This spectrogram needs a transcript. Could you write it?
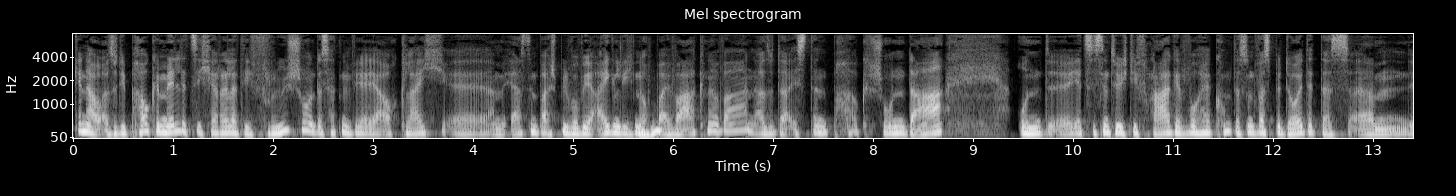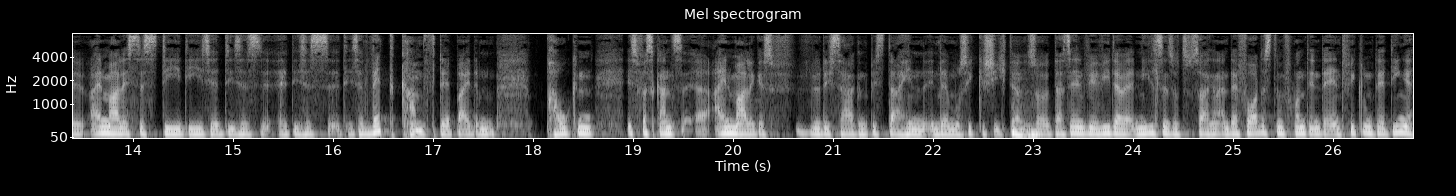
Genau, also die Pauke meldet sich ja relativ früh schon. Das hatten wir ja auch gleich äh, am ersten Beispiel, wo wir eigentlich noch mhm. bei Wagner waren. Also da ist dann Pauke schon da. Und äh, jetzt ist natürlich die Frage, woher kommt das und was bedeutet das? Ähm, einmal ist es die, diese, dieses, äh, dieses, dieser Wettkampf der beiden Pauken ist was ganz äh, Einmaliges, würde ich sagen, bis dahin in der Musikgeschichte. Mhm. Also da sehen wir wieder Nielsen sozusagen an der vordersten Front in der Entwicklung der Dinge.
